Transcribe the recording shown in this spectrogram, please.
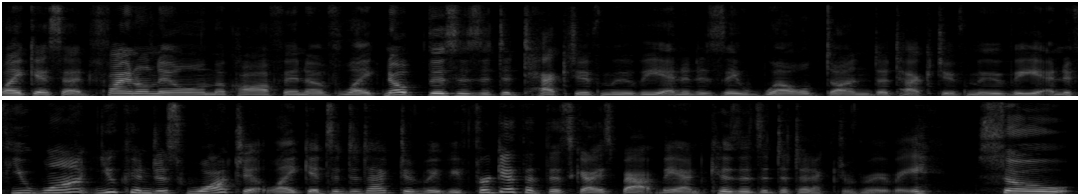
like I said, final nail in the coffin of like, nope, this is a detective movie and it is a well done detective movie. And if you want, you can just watch it like it's a detective movie. Forget that this guy's Batman because it's a detective movie. So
